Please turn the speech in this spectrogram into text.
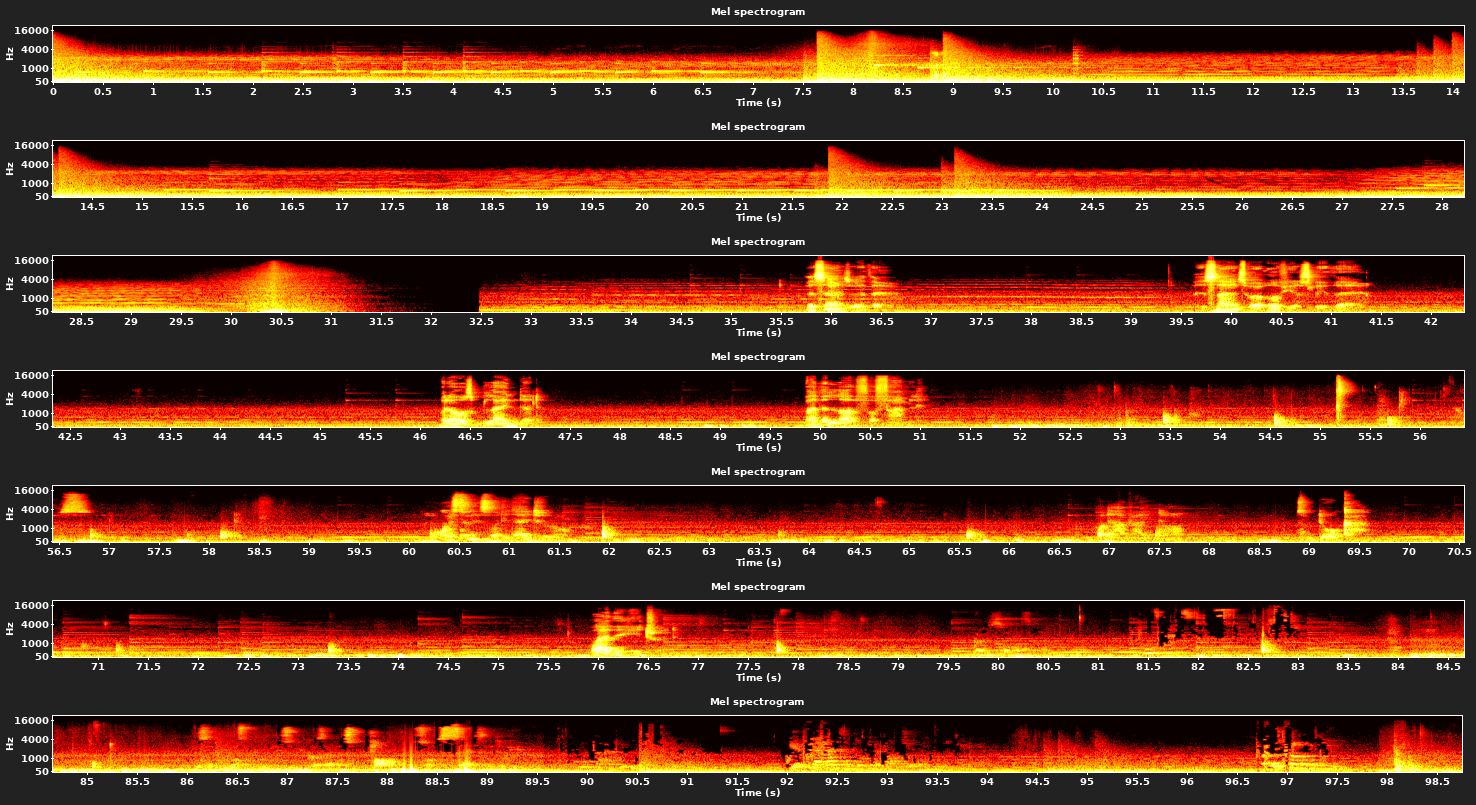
signs were there. The signs were obviously there. But I was blinded by the love for family. The question is, what did I do wrong? What have I done to Doka? Why the hatred. Listen, you must do this because I must pump some sense into you.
